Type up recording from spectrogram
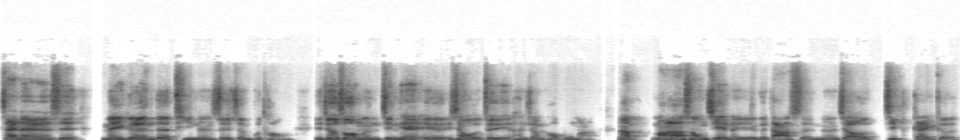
再来呢是每个人的体能水准不同，也就是说，我们今天呃，像我最近很喜欢跑步嘛，那马拉松界呢有一个大神呢叫 Jeep Geiger，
